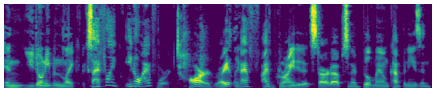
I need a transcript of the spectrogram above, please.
and you don't even like because I feel like you know I've worked hard, right? Like I've I've grinded at startups and I've built my own companies, and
